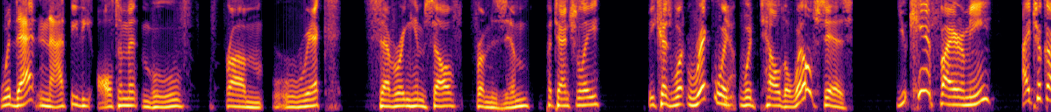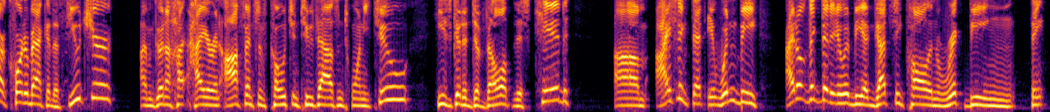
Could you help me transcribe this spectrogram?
Would that not be the ultimate move from Rick severing himself from Zim potentially? Because what Rick would, Yeah. would tell the Wilfs is, you can't fire me. I took our quarterback of the future. I'm going to hi- hire an offensive coach in 2022. He's going to develop this kid. Um, I think that it wouldn't be. I don't think that it would be a gutsy call and Rick being think,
